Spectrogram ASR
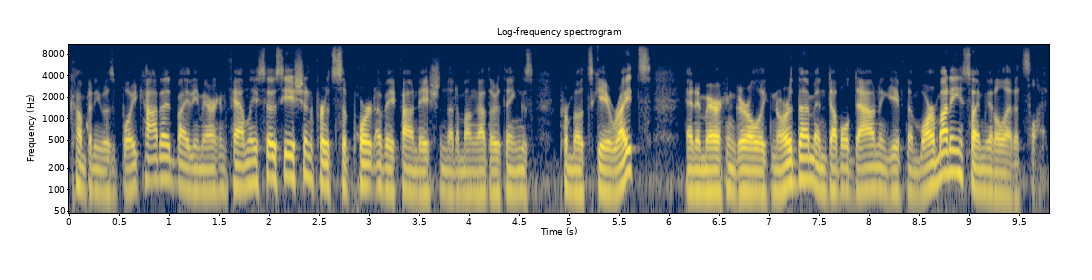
company was boycotted by the American Family Association for its support of a foundation that, among other things, promotes gay rights. And American Girl ignored them and doubled down and gave them more money. So I'm going to let it slide.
